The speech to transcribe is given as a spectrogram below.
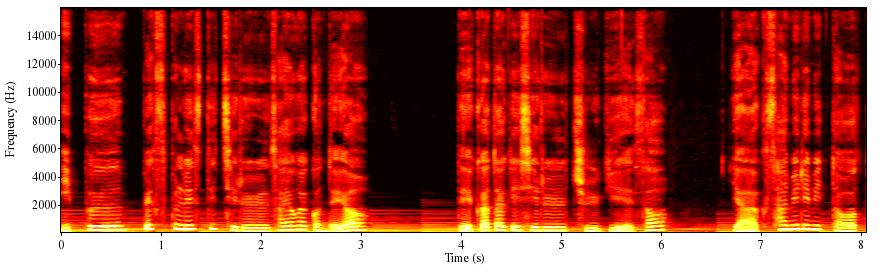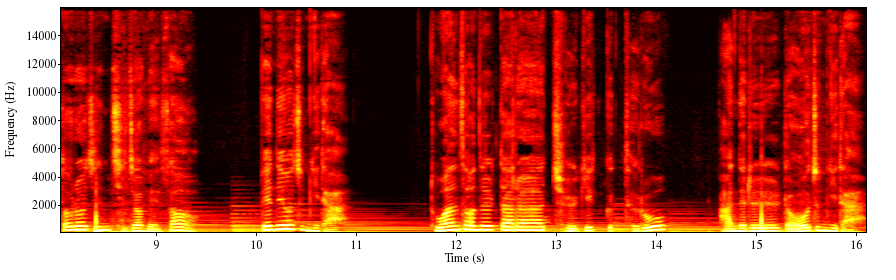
잎은 back split 스티치를 사용할 건데요. 네 가닥의 실을 줄기에서 약 4mm 떨어진 지점에서 빼내어 줍니다. 도안선을 따라 줄기 끝으로 바늘을 넣어줍니다.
